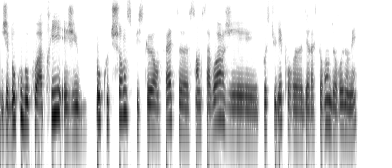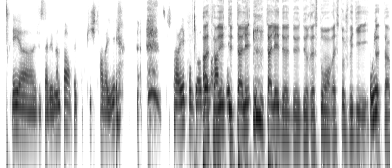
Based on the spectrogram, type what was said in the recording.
j'ai beaucoup beaucoup appris et j'ai eu beaucoup de chance puisque en fait, euh, sans le savoir, j'ai postulé pour euh, des restaurants de renommée et euh, je savais même pas en fait pour qui je travaillais. Parce que je travaillais pour Gordon. Ah, tu allais, allais de, de, de, resto en resto. Je veux dire, tu as,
